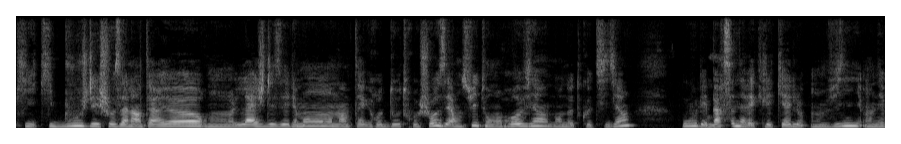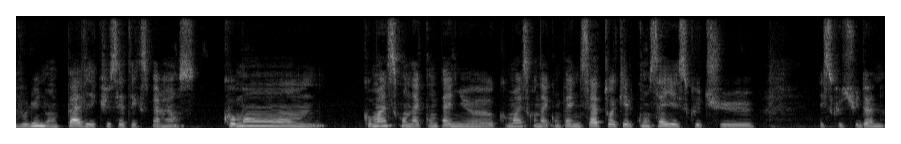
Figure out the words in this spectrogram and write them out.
qui, bouge des choses à l'intérieur, on lâche des éléments, on intègre d'autres choses et ensuite on revient dans notre quotidien où les personnes avec lesquelles on vit, on évolue, n'ont pas vécu cette expérience. Comment, comment est-ce qu'on accompagne, comment est-ce qu'on accompagne ça? Toi, quel conseil est-ce que tu, est-ce que tu donnes?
